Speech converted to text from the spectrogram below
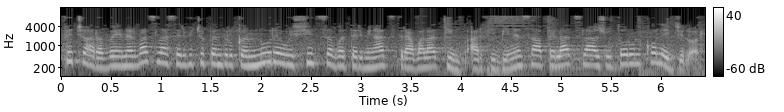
Fecioară, vă enervați la serviciu pentru că nu reușiți să vă terminați treaba la timp. Ar fi bine să apelați la ajutorul colegilor.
